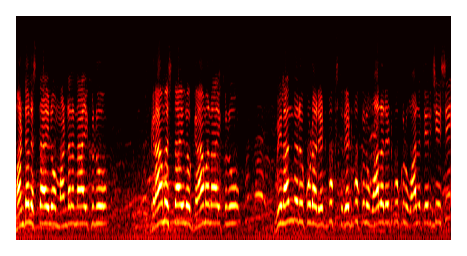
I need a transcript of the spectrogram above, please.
మండల స్థాయిలో మండల నాయకులు గ్రామ స్థాయిలో గ్రామ నాయకులు వీళ్ళందరూ కూడా రెడ్ బుక్స్ రెడ్ బుక్లు వాళ్ళ రెడ్ బుక్లు వాళ్ళు తెరిచేసి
